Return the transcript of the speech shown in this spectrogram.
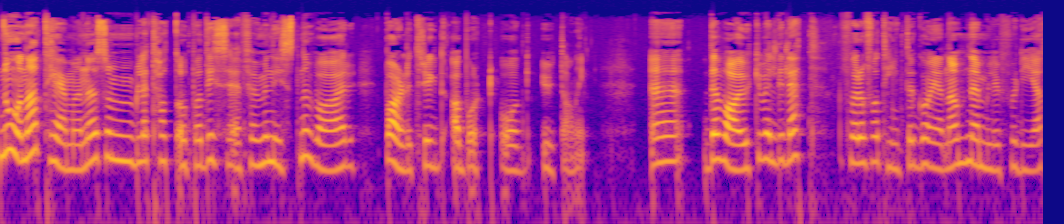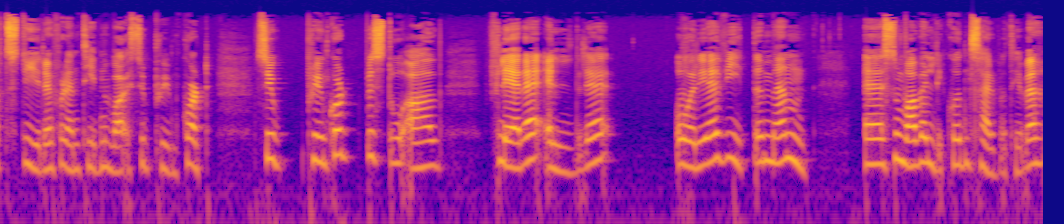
Noen av temaene som ble tatt opp av disse feministene, var barnetrygd, abort og utdanning. Eh, det var jo ikke veldig lett for å få ting til å gå gjennom, nemlig fordi at styret for den tiden var Supreme Court. Supreme Court besto av flere eldreårige hvite menn eh, som var veldig konservative,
